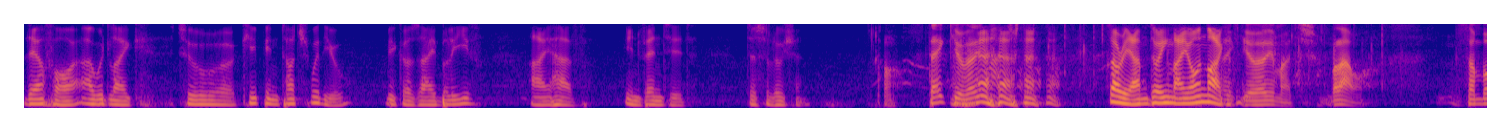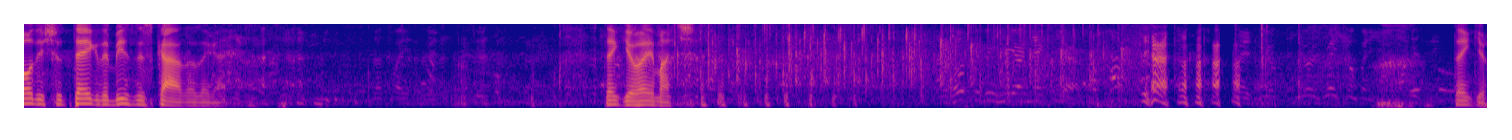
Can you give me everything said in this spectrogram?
therefore, I would like to uh, keep in touch with you because I believe I have invented the solution. Oh, thank you very much. Sorry, I'm doing my own marketing. Thank you very much. Bravo. Somebody should take the business card of the guy. Thank you very much. Thank you.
